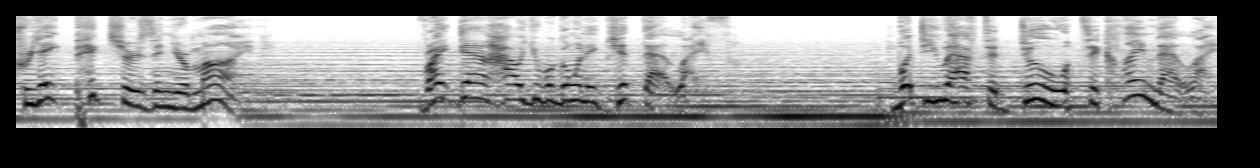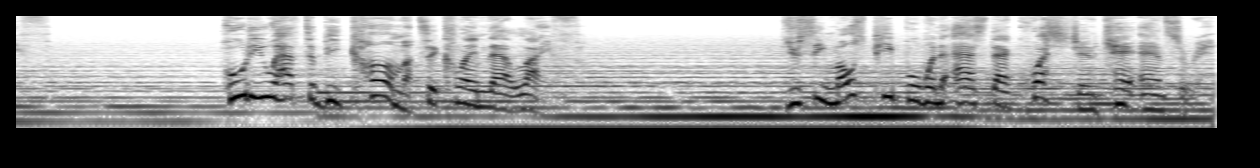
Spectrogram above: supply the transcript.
Create pictures in your mind. Write down how you were going to get that life. What do you have to do to claim that life? Who do you have to become to claim that life? You see, most people, when asked that question, can't answer it.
